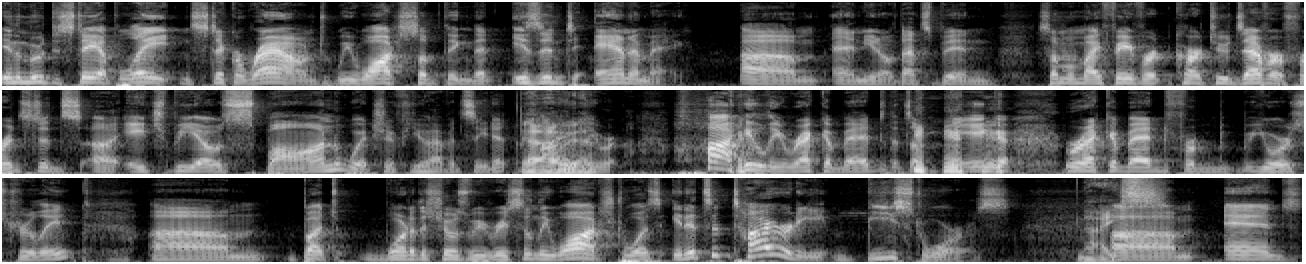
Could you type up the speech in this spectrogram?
in the mood to stay up late and stick around, we watch something that isn't anime. Um, and you know that's been some of my favorite cartoons ever. For instance, uh, HBO's Spawn, which if you haven't seen it, Oh, highly, yeah. re- highly recommend. That's a big recommend from yours truly. Um, but one of the shows we recently watched was in its entirety Beast Wars. nice. Um, and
